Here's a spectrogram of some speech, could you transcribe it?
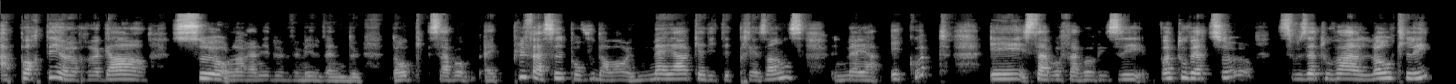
à porter un regard sur leur année de 2022. Donc, ça va être plus facile pour vous d'avoir une meilleure qualité de présence, une meilleure écoute, et ça va favoriser votre ouverture. Si vous êtes ouvert, l'autre clé.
